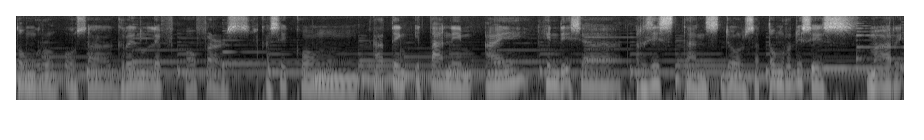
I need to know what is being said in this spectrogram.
tongro o sa green leaf offers. Kasi kung ating itanim ay hindi siya resistance doon sa tongro disease, maaari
